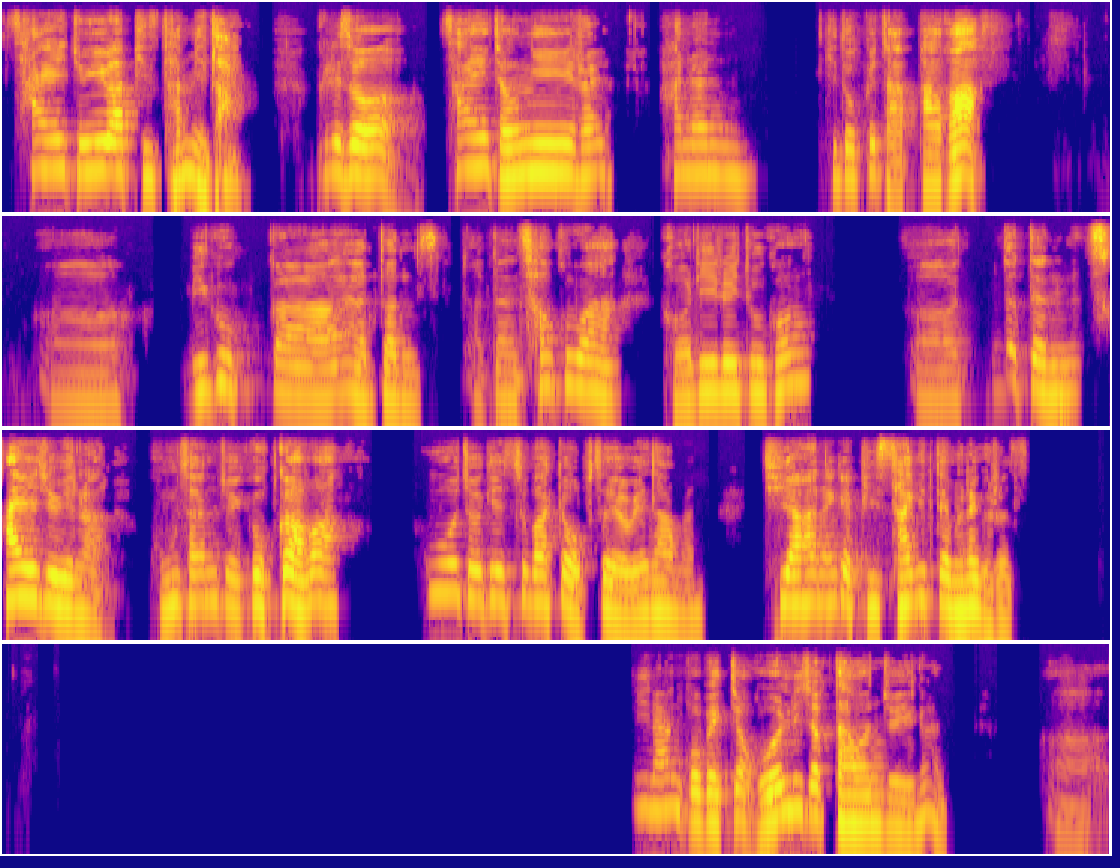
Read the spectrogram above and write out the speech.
사회주의와 비슷합니다. 그래서 사회 정의를 하는 기독교 좌파가 어, 미국과 어떤 어떤 서구와 거리를 두고 어, 어떤 사회주의나 공산주의 국가와 우호적일 수밖에 없어요. 왜냐하면 지향하는 게 비슷하기 때문에 그렇습니다. 신앙 고백적 원리적 다원주의는 어,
